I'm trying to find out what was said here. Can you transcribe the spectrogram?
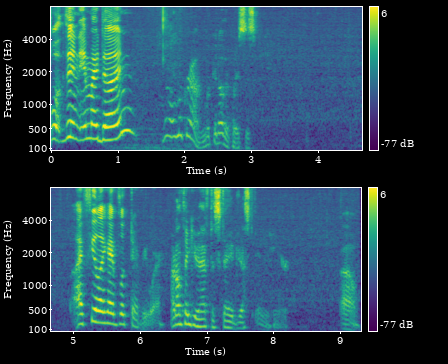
Well, then, am I done? No, look around. Look at other places. I feel like I've looked everywhere. I don't think you have to stay just in here, Oh.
